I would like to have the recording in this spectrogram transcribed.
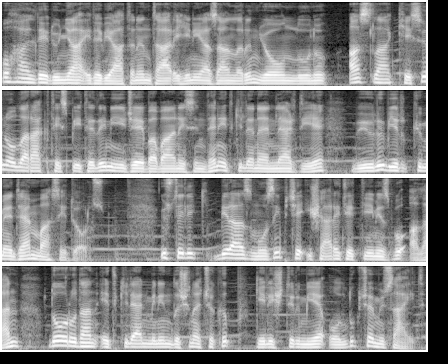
O halde dünya edebiyatının tarihini yazanların yoğunluğunu asla kesin olarak tespit edemeyeceği babaannesinden etkilenenler diye büyülü bir kümeden bahsediyoruz. Üstelik biraz muzipçe işaret ettiğimiz bu alan doğrudan etkilenmenin dışına çıkıp geliştirmeye oldukça müsait.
